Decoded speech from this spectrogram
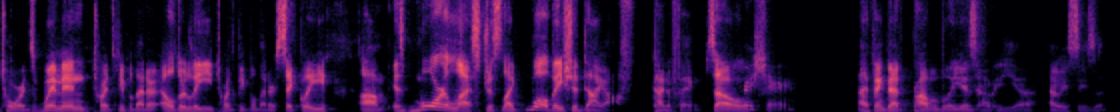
towards women, towards people that are elderly, towards people that are sickly, um, is more or less just like, well, they should die off, kind of thing. So For sure. I think that probably is how he uh, how he sees it.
